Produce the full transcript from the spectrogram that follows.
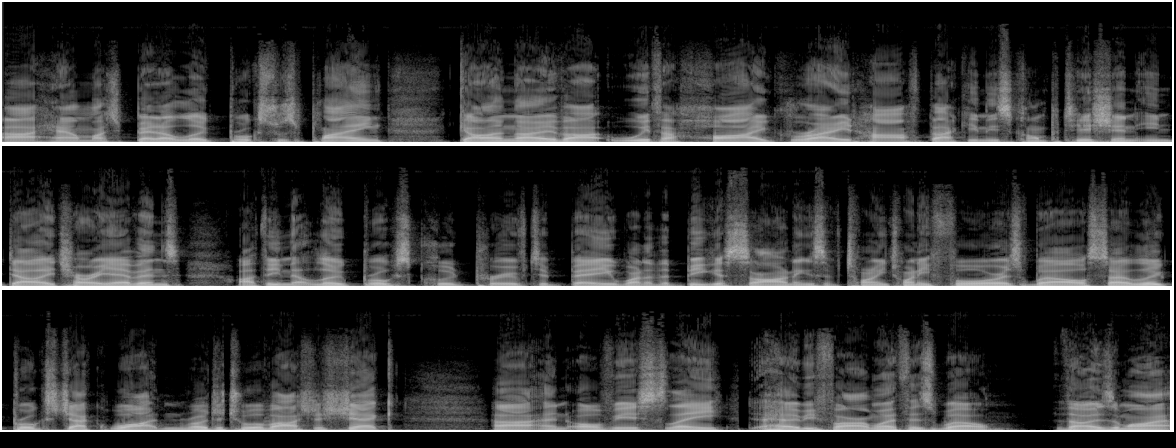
uh, how much better Luke Brooks was playing, going over with a high grade halfback in this competition in Daly Cherry Evans. I think that Luke Brooks could prove to be one of the biggest signings of 2024 as well. So Luke Brooks, Jack White, and Roger Tuivasa Sheck, uh, and obviously Herbie Farnworth as well. Those are my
